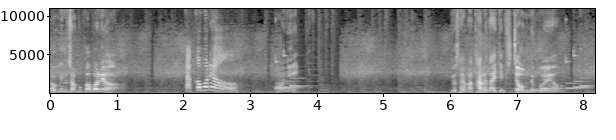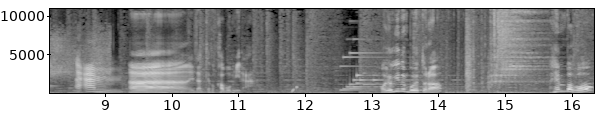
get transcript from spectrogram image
여기도 전부 꺼버려 다 꺼버려. 아니 이거 설마 다른 아이템 진짜 없는 거예요? 아, 음. 아 일단 계속 가봅니다 어 여기는 뭐였더라? 햄버거?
